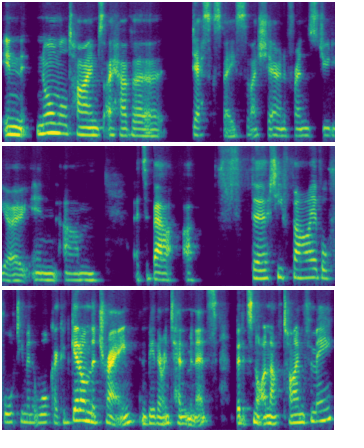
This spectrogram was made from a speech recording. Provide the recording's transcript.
in normal times, I have a desk space that I share in a friend's studio. In um, it's about a 35 or 40 minute walk. I could get on the train and be there in 10 minutes, but it's not enough time for me.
